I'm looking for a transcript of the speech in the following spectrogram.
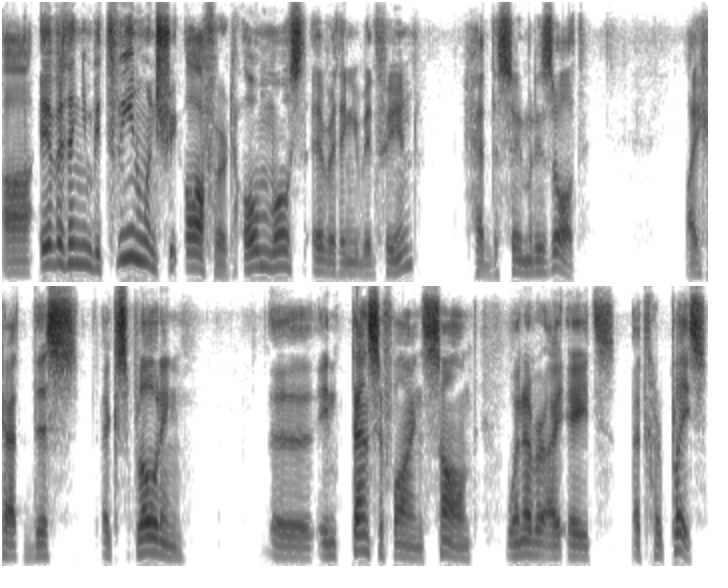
Uh, everything in between when she offered, almost everything in between, had the same result. I had this exploding, uh, intensifying sound whenever I ate at her place.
